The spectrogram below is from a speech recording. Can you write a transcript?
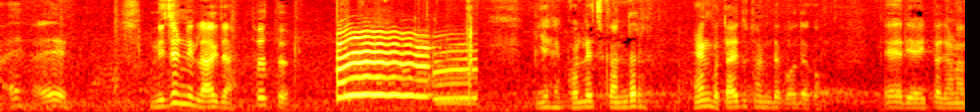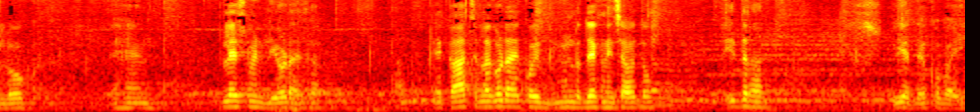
आए हाय। निजर नहीं लाग जा। ये है कॉलेज का अंदर। हैंग बताए तो ठंड देखो देखो। एरिया इतना जाना लोग। हैंग। प्लेसमेंट लियोड़ा ऐसा। एक कांच लगोड़ा है, कोई मुंडो देख नहीं चाहो तो। इधर आ। ये देखो भाई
